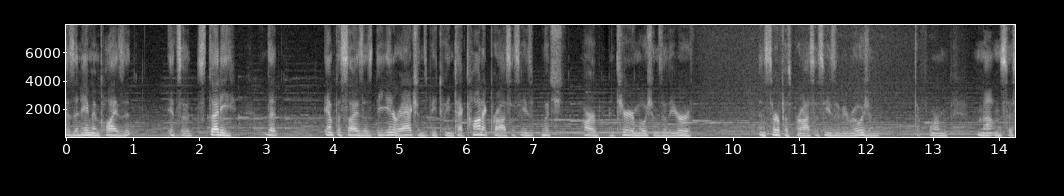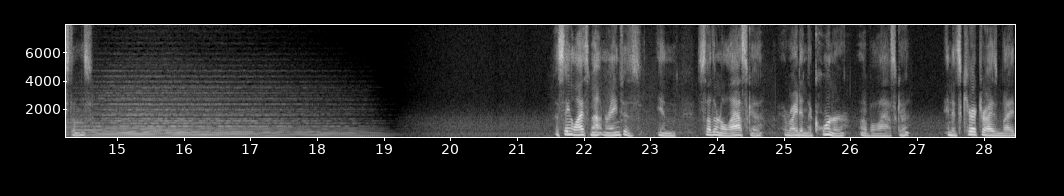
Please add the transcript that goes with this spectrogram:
As the name implies, it, it's a study that emphasizes the interactions between tectonic processes, which are interior motions of the earth, and surface processes of erosion to form mountain systems. The St. Elias mountain range is in southern Alaska, right in the corner of Alaska, and it's characterized by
